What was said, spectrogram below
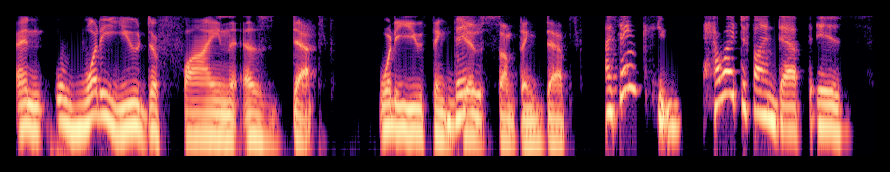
And what do you define as depth? What do you think They- gives something depth? I think how I define depth is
